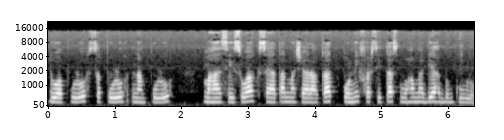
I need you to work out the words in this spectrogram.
20 10 60, mahasiswa Kesehatan Masyarakat Universitas Muhammadiyah Bengkulu.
